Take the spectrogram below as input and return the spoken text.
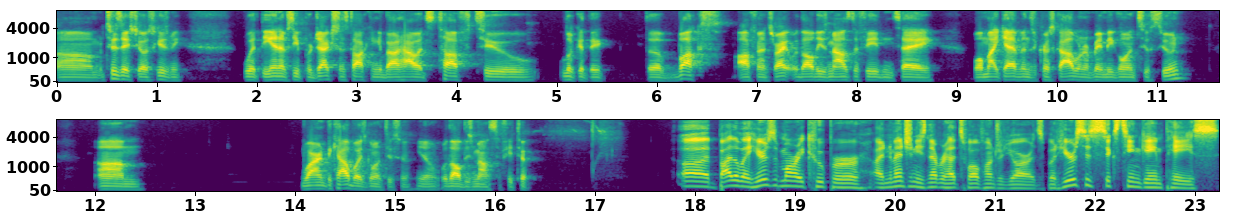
um, Tuesday show, excuse me, with the NFC projections talking about how it's tough to look at the the Bucks offense, right, with all these mouths to feed and say, well, Mike Evans and Chris Godwin are maybe going too soon. Um, why aren't the Cowboys going too soon? You know, with all these mouths to feed too. Uh, by the way, here's Amari Cooper. I mentioned he's never had 1,200 yards, but here's his 16 game pace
